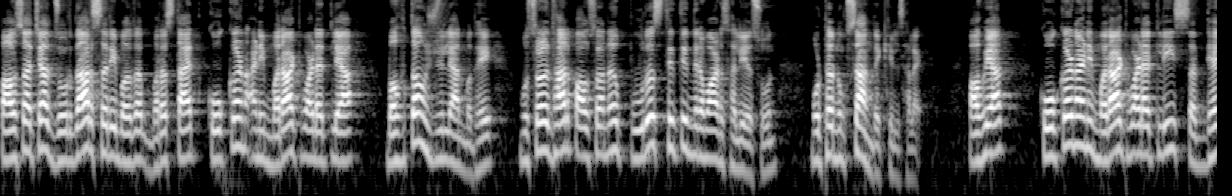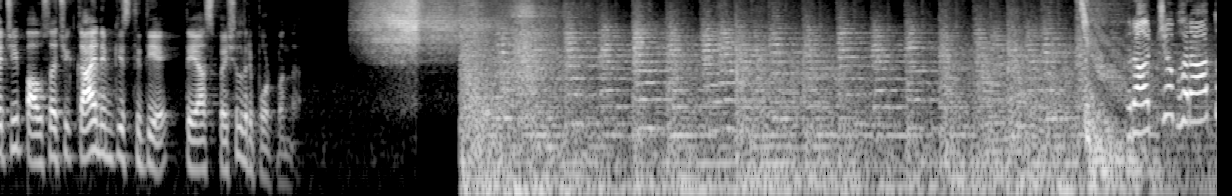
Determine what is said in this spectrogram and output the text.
पावसाच्या जोरदार सरी बर बरसत आहेत कोकण आणि मराठवाड्यातल्या बहुतांश जिल्ह्यांमध्ये मुसळधार पावसानं पूरस्थिती निर्माण झाली असून मोठं नुकसान देखील झालंय. पाहुयात कोकण आणि मराठवाड्यातली सध्याची पावसाची काय नेमकी स्थिती आहे ते या स्पेशल रिपोर्टमधनं राज्यभरात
